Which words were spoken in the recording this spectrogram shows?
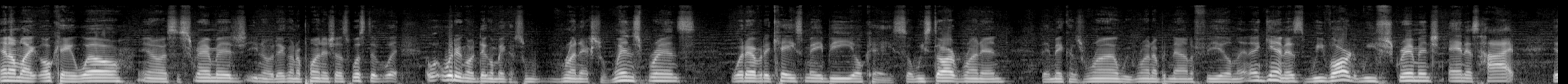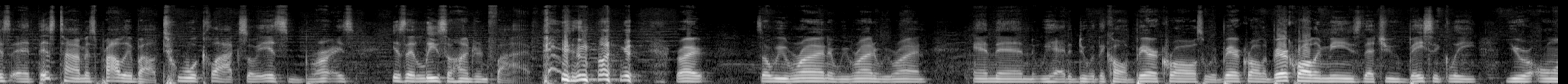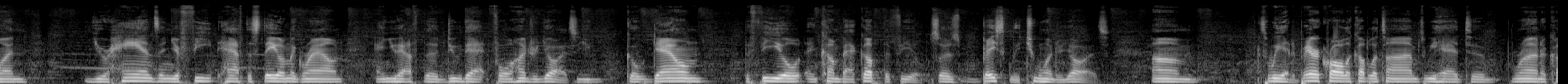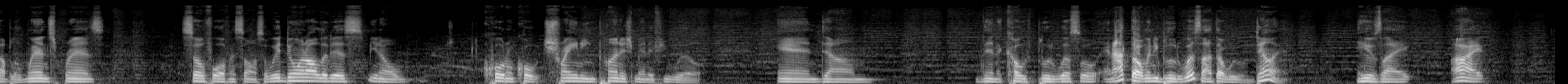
And I'm like, okay, well, you know, it's a scrimmage. You know, they're gonna punish us. What's the what? What are they gonna? They're gonna make us run extra wind sprints, whatever the case may be. Okay, so we start running. They make us run. We run up and down the field. And again, it's we've already we've scrimmaged and it's hot. It's at this time it's probably about two o'clock, so it's burn. It's it's at least 105, right? So we run and we run and we run and then we had to do what they call bear crawl. So we're bear crawling. Bear crawling means that you basically you're on your hands and your feet have to stay on the ground, and you have to do that for 100 yards. So you go down the field and come back up the field. So it's basically 200 yards. Um, so we had to bear crawl a couple of times. We had to run a couple of wind sprints, so forth and so on. So we're doing all of this, you know, quote unquote training punishment, if you will. And um, then the coach blew the whistle. And I thought when he blew the whistle, I thought we were done. He was like, all right.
